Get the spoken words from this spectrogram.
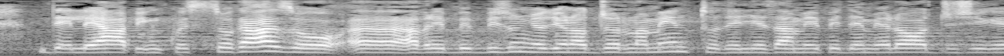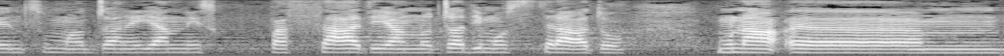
delle api in questo caso eh, avrebbe bisogno di un aggiornamento degli esami epidemiologici che insomma, già negli anni passati hanno già dimostrato una ehm,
